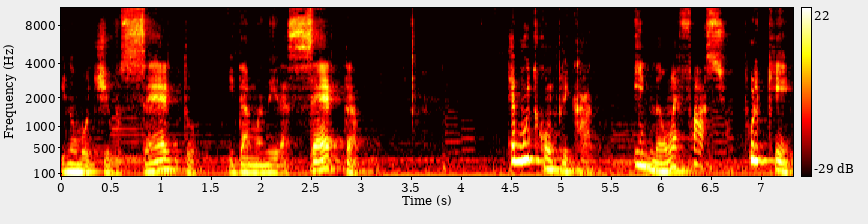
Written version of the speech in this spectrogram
e no motivo certo e da maneira certa, é muito complicado e não é fácil. Por quê?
